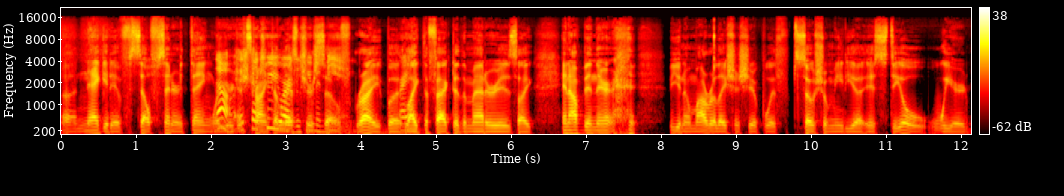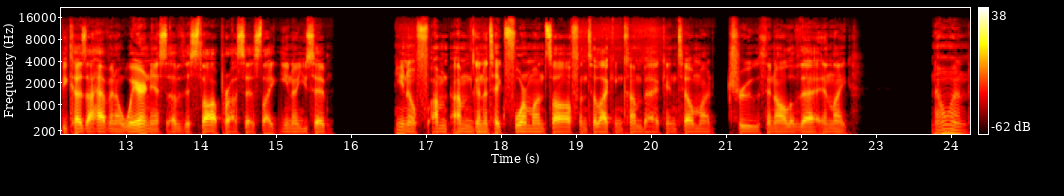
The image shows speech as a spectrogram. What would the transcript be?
a negative self-centered thing where no, you're just trying to lift yourself being. right but right? like the fact of the matter is like and i've been there you know my relationship with social media is still weird because i have an awareness of this thought process like you know you said you know, I'm I'm gonna take four months off until I can come back and tell my truth and all of that, and like, no one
